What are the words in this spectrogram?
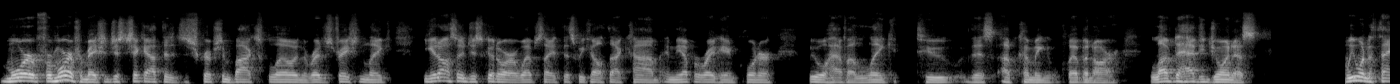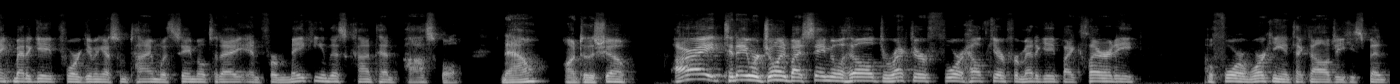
more for more information. Just check out the description box below and the registration link. You can also just go to our website, thisweekhealth.com. In the upper right hand corner, we will have a link to this upcoming webinar. Love to have you join us. We want to thank Medigate for giving us some time with Samuel today and for making this content possible. Now, on to the show. All right, today we're joined by Samuel Hill, Director for Healthcare for Medigate by Claroty. Before working in technology, he spent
